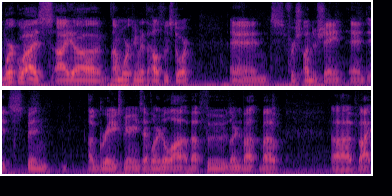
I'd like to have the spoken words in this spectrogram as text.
work wise, I uh, I'm working at the health food store. and for under Shane, and it's been a great experience. I've learned a lot about food, learned about about uh, bi-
